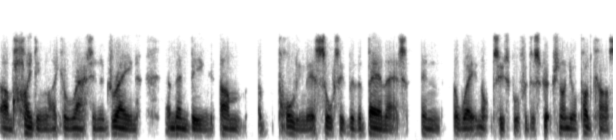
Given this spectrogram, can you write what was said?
um, hiding like a rat in a drain and then being um, appallingly assaulted with a bayonet in a way not suitable for description on your podcast,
